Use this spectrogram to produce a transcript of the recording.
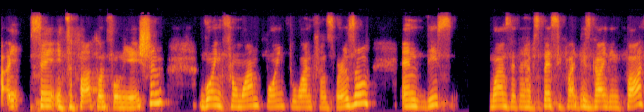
I say it's a path on foliation going from one point to one transversal. And these ones that I have specified this guiding path,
